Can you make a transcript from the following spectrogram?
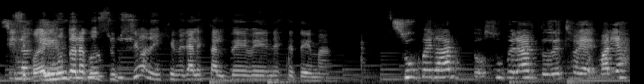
Sino pues, el mundo de la construcción en general está al debe en este tema. Súper harto, súper harto. De hecho, hay varias,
